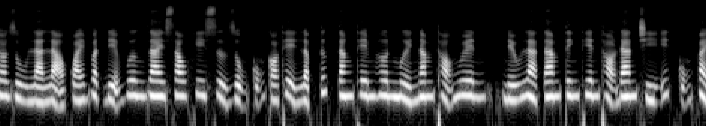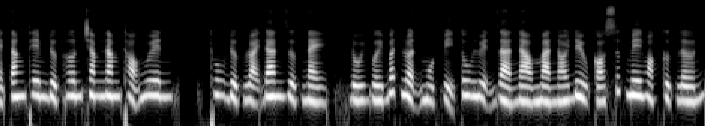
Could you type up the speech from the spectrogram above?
Cho dù là lão quái vật địa vương giai sau khi sử dụng cũng có thể lập tức tăng thêm hơn 10 năm thọ nguyên. Nếu là tam tinh thiên thọ đan chí ít cũng phải tăng thêm được hơn trăm năm thọ nguyên. Thu được loại đan dược này, đối với bất luận một vị tu luyện giả nào mà nói đều có sức mê hoặc cực lớn.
